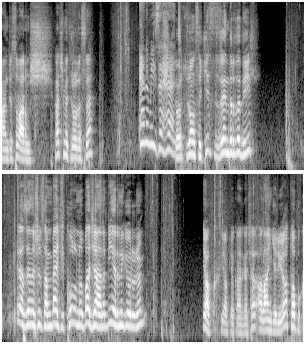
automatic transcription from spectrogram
Kancası varmış. Kaç metre orası? Enemies ahead! 418. Render'da değil. Biraz yanaşırsam belki kolunu, bacağını, bir yerini görürüm. Yok, yok yok arkadaşlar. Alan geliyor. Topuk.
